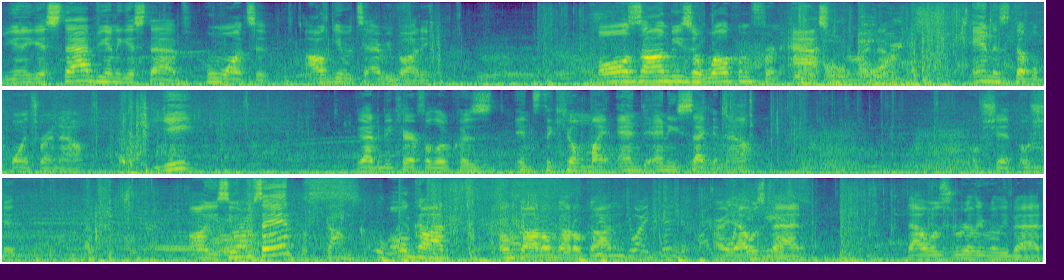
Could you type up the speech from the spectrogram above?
You're gonna get stabbed, you're gonna get stabbed. Who wants it? I'll give it to everybody. All zombies are welcome for an ass right now. And it's double points right now. Yeet. Gotta be careful though, because insta-kill might end any second now. Oh shit, oh shit. Oh, you see what I'm saying? Oh god. Oh god, oh god, oh god. Alright, that was bad. That was really, really bad.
